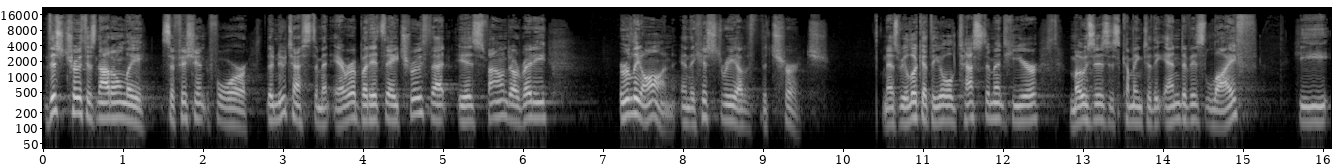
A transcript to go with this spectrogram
This truth is not only sufficient for the New Testament era, but it's a truth that is found already early on in the history of the church. And as we look at the Old Testament here, Moses is coming to the end of his life. He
